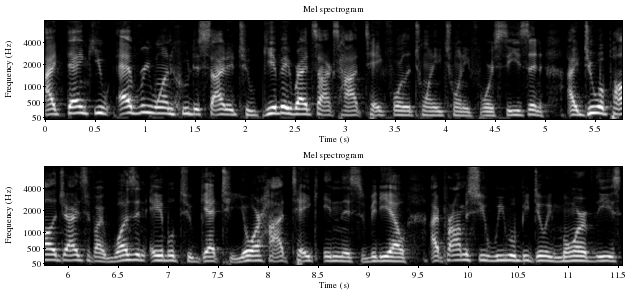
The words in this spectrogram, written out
I thank you everyone who decided to give a Red Sox hot take for the 2024 season. I do apologize if I wasn't able to get to your hot take in this video. I promise you we will be doing more of these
